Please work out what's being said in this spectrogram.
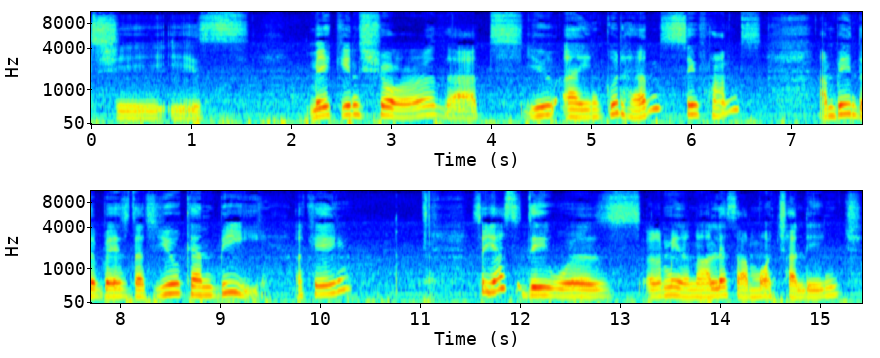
she is making sure that you are in good hands, safe hands, and being the best that you can be. Okay. So yesterday was, I mean, our less or more challenge.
